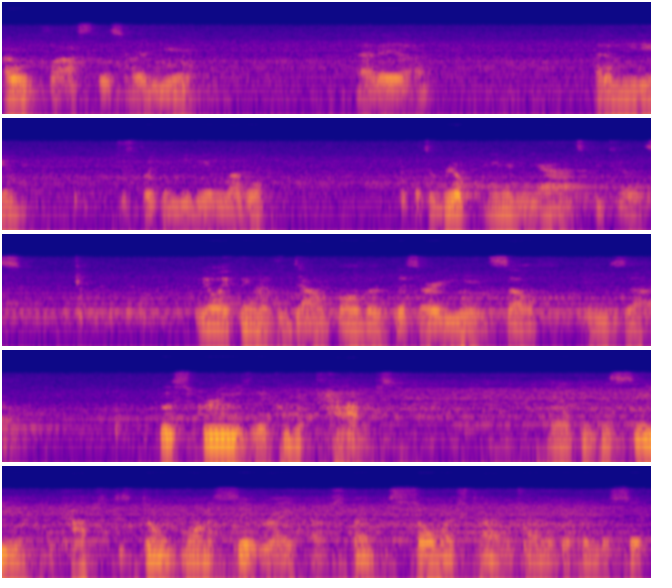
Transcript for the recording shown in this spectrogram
I would class this RDA at a uh, at a medium, just like a medium level. It's a real pain in the ass because the only thing that's a downfall about this RDA itself is uh, screws. They come with caps, and if you can see, the caps just don't want to sit right. I've spent so much time trying to get them to sit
